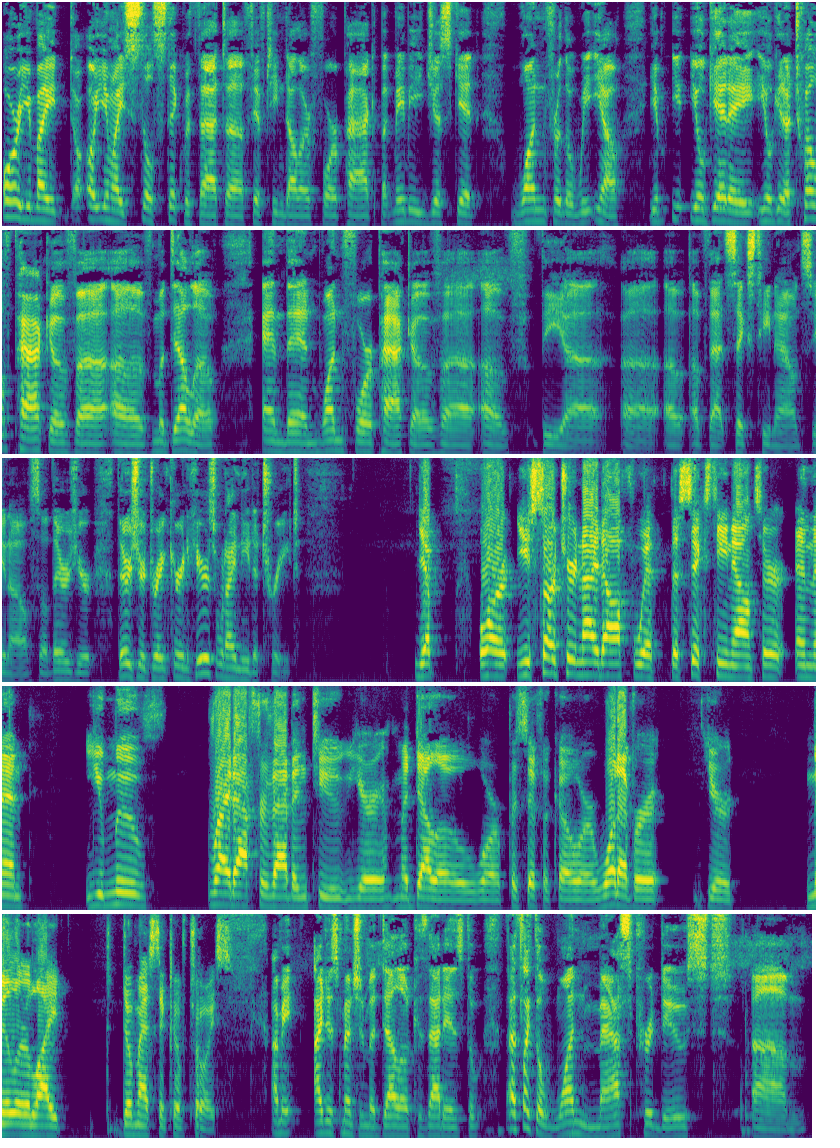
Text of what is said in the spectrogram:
Or you might, or you might still stick with that uh, fifteen dollar four pack, but maybe just get one for the week. You know, you, you'll get a you'll get a twelve pack of uh, of Modelo, and then one four pack of uh, of the uh, uh, of, of, that sixteen ounce. You know, so there's your there's your drinker, and here's when I need a treat. Yep. Or you start your night off with the sixteen ouncer, and then you move right after that into your Modelo or Pacifico or whatever your Miller Lite domestic of choice. I mean, I just mentioned Modelo because that is the that's like the one mass produced, um,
